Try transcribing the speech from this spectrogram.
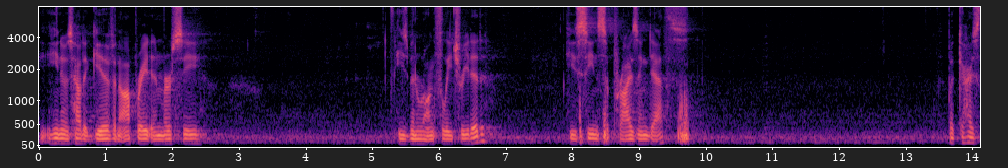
He knows how to give and operate in mercy. He's been wrongfully treated. He's seen surprising deaths. But, guys,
